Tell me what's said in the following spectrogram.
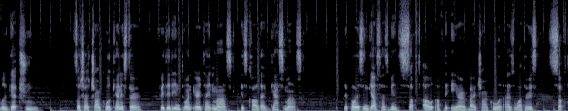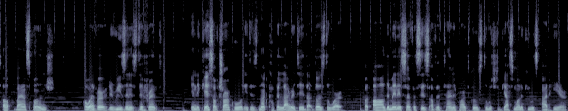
will get through. Such a charcoal canister fitted into an airtight mask is called a gas mask. The poison gas has been sucked out of the air by charcoal as water is sucked up by a sponge. However, the reason is different. In the case of charcoal, it is not capillarity that does the work, but all the many surfaces of the tiny particles to which the gas molecules adhere.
